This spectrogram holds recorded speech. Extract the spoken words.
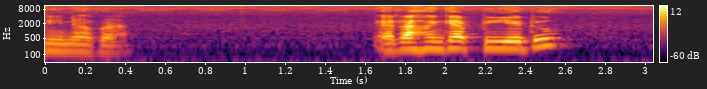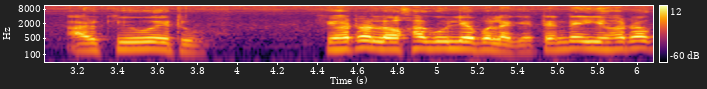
নিৰ্ণয় কৰা। এটা সংখ্যা পি এইটো আৰু কিউ এইটো। সিহঁতৰ লসাগু উলিয়াব লাগে তেন্তে ইহঁতক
